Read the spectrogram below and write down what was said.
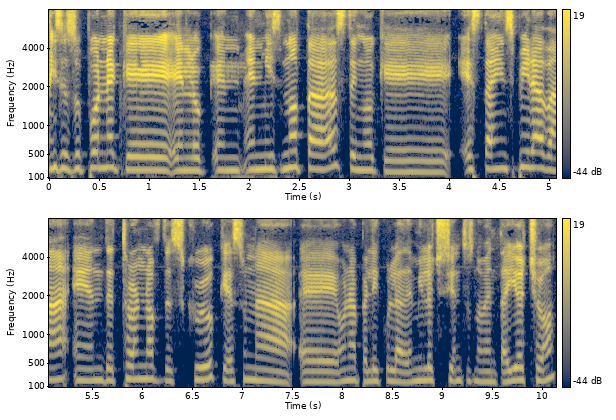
y se supone que en, lo, en, en, mis notas tengo que está inspirada en The Turn of the Screw, que es una, eh, una película de 1898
